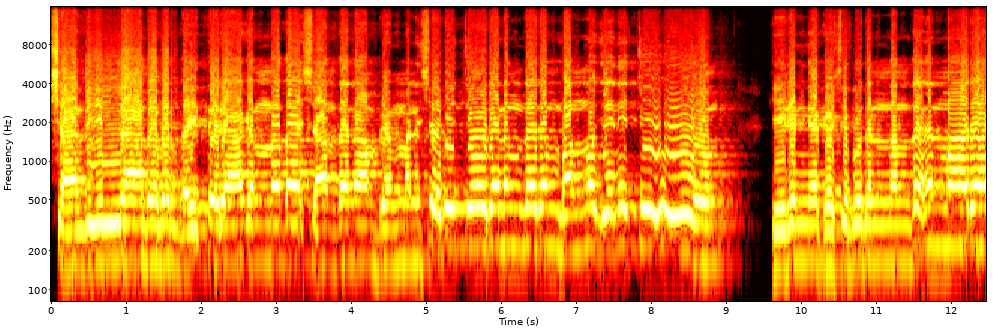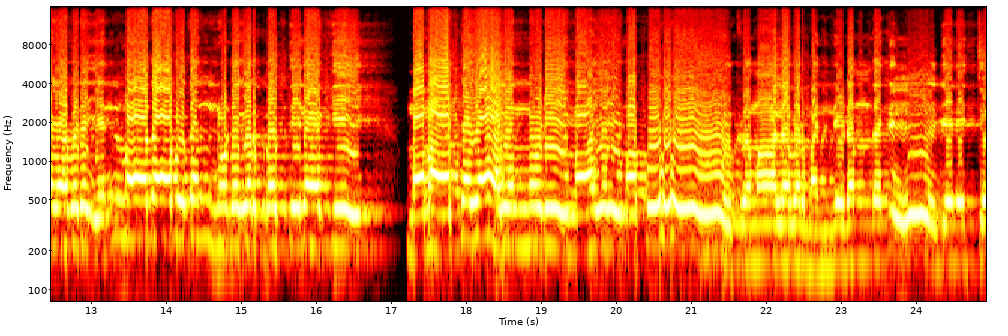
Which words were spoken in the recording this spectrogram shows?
ശാന്തിയില്ലാതവർ ദൈത്യരാകുന്നതാ ശാന്തനാം ബ്രഹ്മൻ ശപിച്ചോരനന്തരം വന്നു ജനിച്ചു. ഹിരണ്യകശിപുതൻ നന്ദനന്മാരായവരെ എൻ മാതാവ് തന്നെ ഗർഭത്തിലാക്കി. മമാജ്ഞയാൽ എന്നുടെ മായയും അപ്പോൾ ക്രമാലവർ മന്നിടം തന്നിൽ ജനിച്ചു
